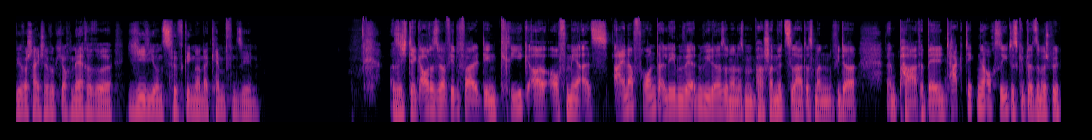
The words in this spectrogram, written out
wir wahrscheinlich dann wirklich auch mehrere Jedi und Sith gegeneinander kämpfen sehen. Also ich denke auch, dass wir auf jeden Fall den Krieg au- auf mehr als einer Front erleben werden wieder, sondern dass man ein paar Scharmützel hat, dass man wieder ein paar Rebellentaktiken auch sieht. Es gibt da zum Beispiel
